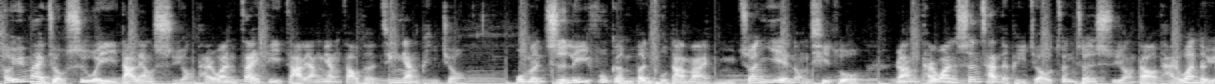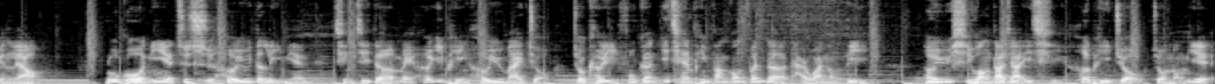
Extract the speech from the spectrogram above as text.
和鱼麦酒是唯一大量使用台湾在地杂粮酿造的精酿啤酒。我们致力复耕本土大麦与专业农契作，让台湾生产的啤酒真正使用到台湾的原料。如果你也支持和鱼的理念，请记得每喝一瓶和鱼麦酒，就可以复耕一千平方公分的台湾农地。和鱼希望大家一起喝啤酒，救农业。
